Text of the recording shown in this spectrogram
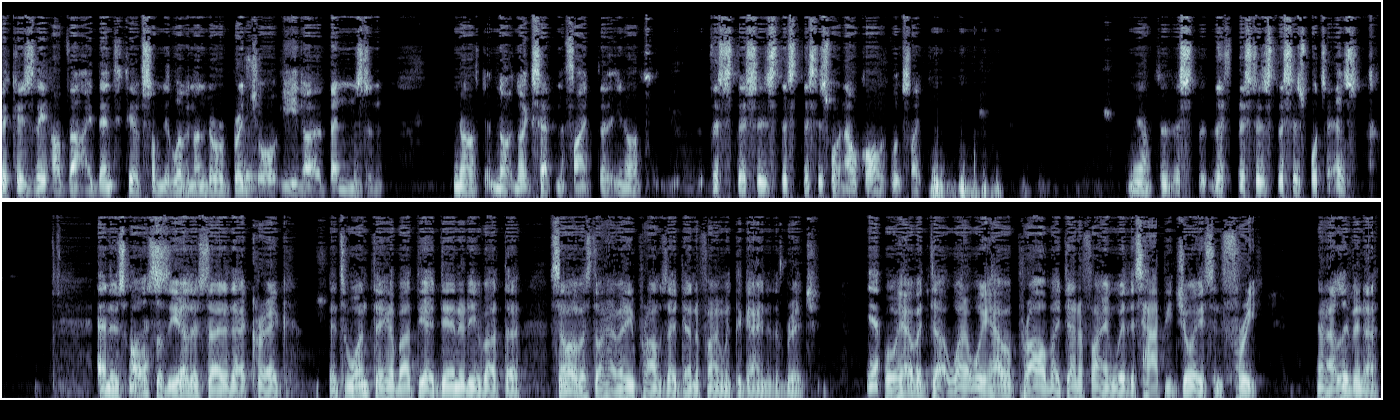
Because they have that identity of somebody living under a bridge or eating out of bins, and you know, not not accepting the fact that you know this this is this this is what an alcoholic looks like. You know, this this this is this is what it is. And there's also the other side of that, Craig. It's one thing about the identity about the some of us don't have any problems identifying with the guy under the bridge. Yeah. What we have a what we have a problem identifying with is happy, joyous, and free. And I live in a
